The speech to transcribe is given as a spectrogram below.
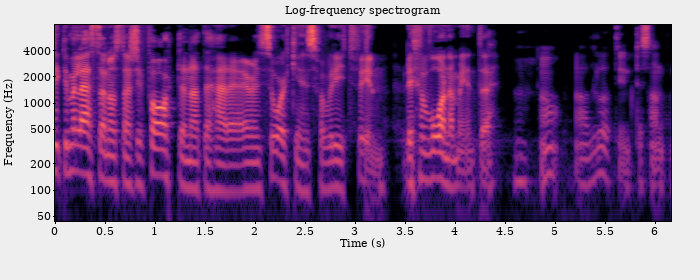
tyckte mig läsa någonstans i farten att det här är Aaron Sorkins favoritfilm. Det förvånar mig inte. Ja, ja det låter ju intressant.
